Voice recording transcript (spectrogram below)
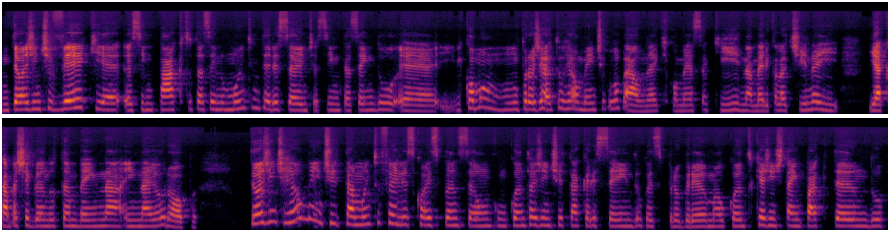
Então, a gente vê que é, esse impacto está sendo muito interessante, assim, está sendo, é, e como um projeto realmente global, né, que começa aqui na América Latina e, e acaba chegando também na, na Europa. Então a gente realmente está muito feliz com a expansão, com o quanto a gente está crescendo com esse programa, o quanto que a gente está impactando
